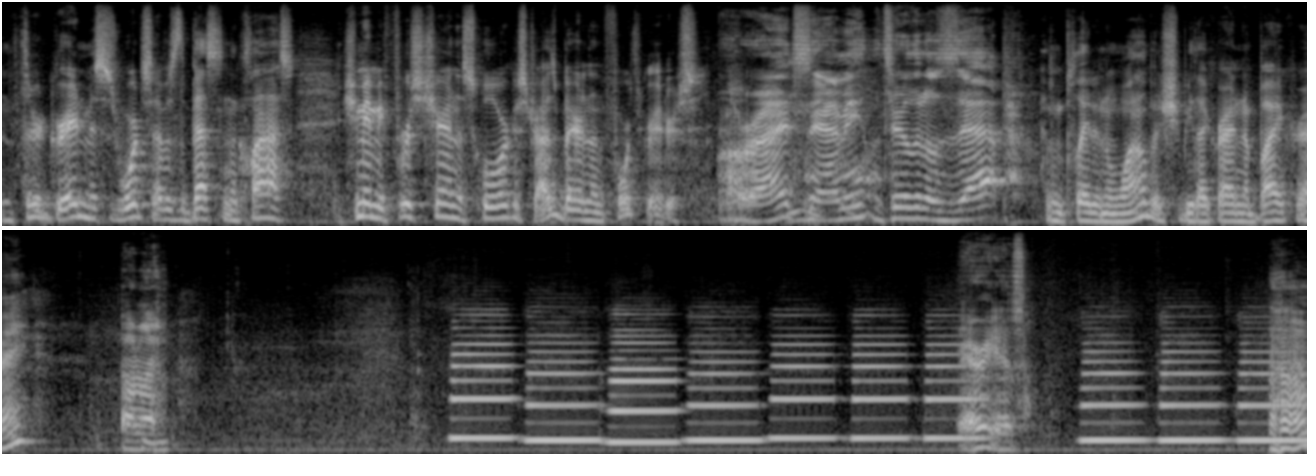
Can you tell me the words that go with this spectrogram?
In third grade, Mrs. I was the best in the class. She made me first chair in the school orchestra. I was better than the fourth graders. All right, Sammy, let's hear a little zap. Haven't played in a while, but it should be like riding a bike, right? Totally. There he is. Uh-huh.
